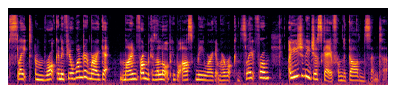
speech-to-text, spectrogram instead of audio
slate and rock. And if you're wondering where I get mine from, because a lot of people ask me where I get my rock and slate from, I usually just get it from the garden centre.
